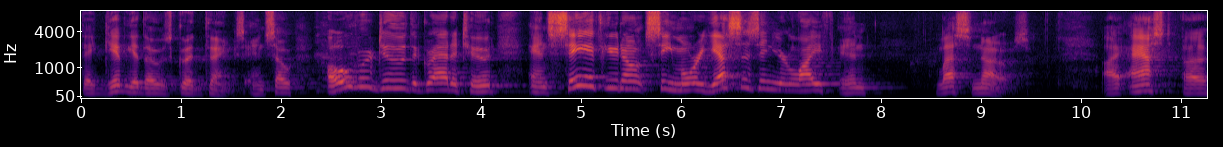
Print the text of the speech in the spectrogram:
They give you those good things. And so overdo the gratitude and see if you don't see more yeses in your life and less nos. I asked a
